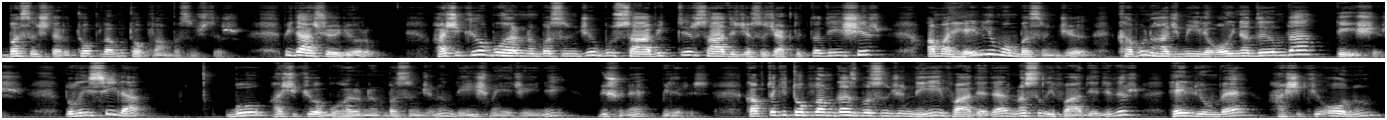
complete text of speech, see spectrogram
basınçları toplamı toplam basınçtır. Bir daha söylüyorum. H2O buharının basıncı bu sabittir. Sadece sıcaklıkla değişir. Ama helyumun basıncı kabın hacmiyle oynadığımda değişir. Dolayısıyla bu H2O buharının basıncının değişmeyeceğini düşünebiliriz. Kaptaki toplam gaz basıncı neyi ifade eder? Nasıl ifade edilir? Helyum ve H2O'nun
